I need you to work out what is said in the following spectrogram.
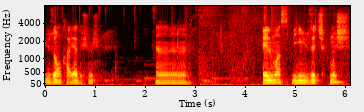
110k'ya düşmüş. Ee, elmas 1100'e çıkmış.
